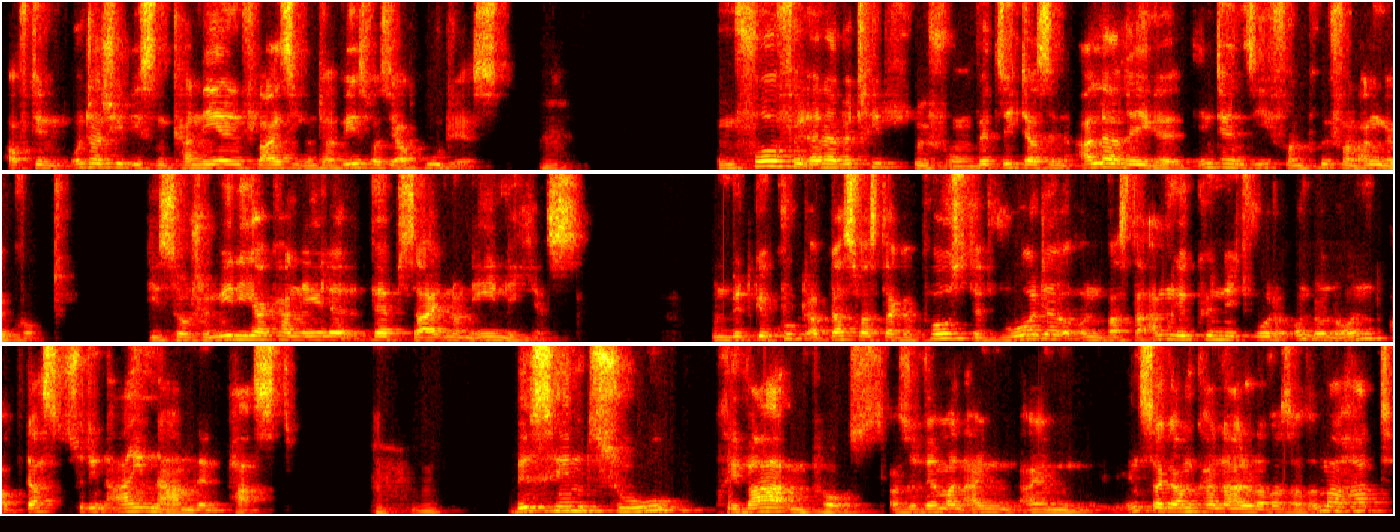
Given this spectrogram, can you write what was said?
auf den unterschiedlichsten Kanälen fleißig unterwegs, was ja auch gut ist. Hm. Im Vorfeld einer Betriebsprüfung wird sich das in aller Regel intensiv von Prüfern angeguckt. Die Social-Media-Kanäle, Webseiten und ähnliches. Und wird geguckt, ob das, was da gepostet wurde und was da angekündigt wurde und, und, und, ob das zu den Einnahmen denn passt. Mhm. Bis hin zu privaten Posts. Also wenn man einen, einen Instagram-Kanal oder was auch immer hat,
